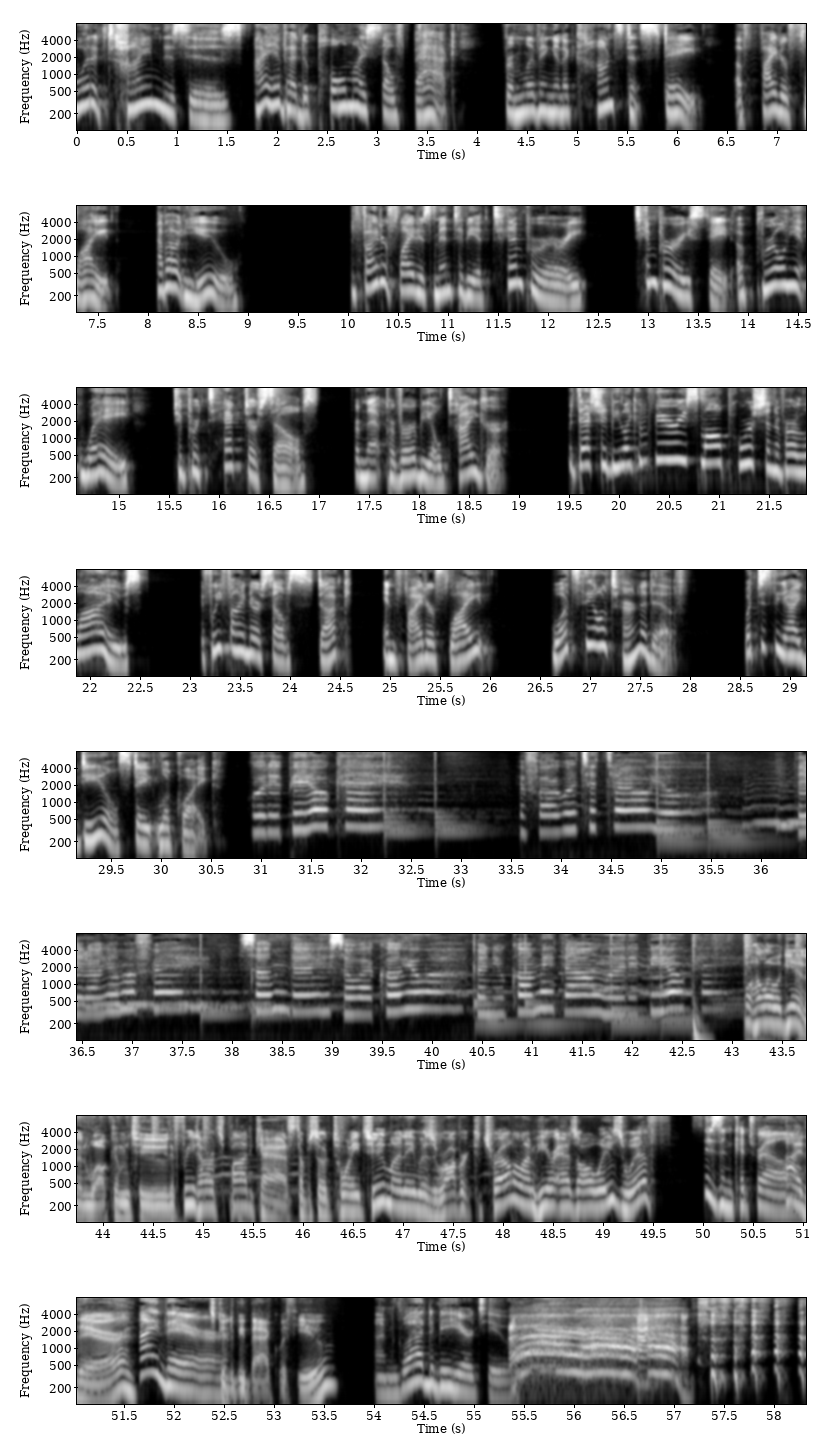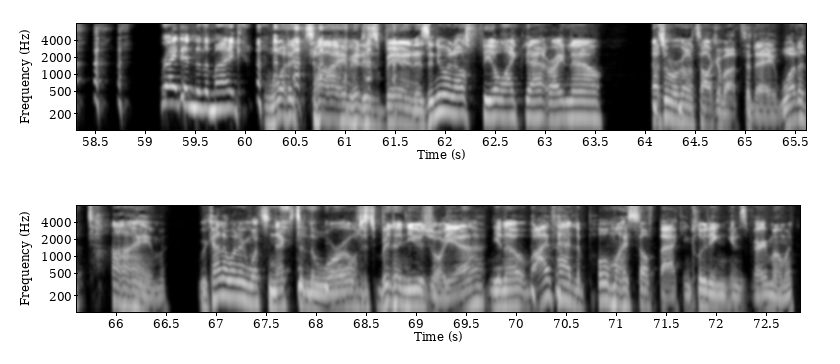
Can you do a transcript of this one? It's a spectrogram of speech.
what a time this is. I have had to pull myself back from living in a constant state of fight or flight. How about you? Fight or flight is meant to be a temporary, temporary state, a brilliant way to protect ourselves from that proverbial tiger. But that should be like a very small portion of our lives. If we find ourselves stuck in fight or flight, what's the alternative? What does the ideal state look like? Would it be okay if I were to tell you that I am afraid someday? So I call you up and you call me down. Would it be okay? Well, hello again, and welcome to the Freed Hearts Podcast, episode 22. My name is Robert Cottrell, and I'm here as always with Susan Cottrell. Hi there. Hi there. It's good to be back with you. I'm glad to be here too. Ah! Right into the mic. what a time it has been. Does anyone else feel like that right now? That's what we're going to talk about today. What a time. We're kind of wondering what's next in the world. It's been unusual, yeah? You know, I've had to pull myself back, including in this very moment.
